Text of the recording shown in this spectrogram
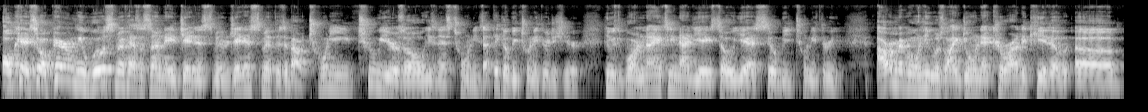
Okay, so apparently Will Smith has a son named Jaden Smith. Jaden Smith is about 22 years old. He's in his 20s. I think he'll be 23 this year. He was born 1998, so yes, he'll be 23. I remember when he was like doing that Karate Kid uh,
